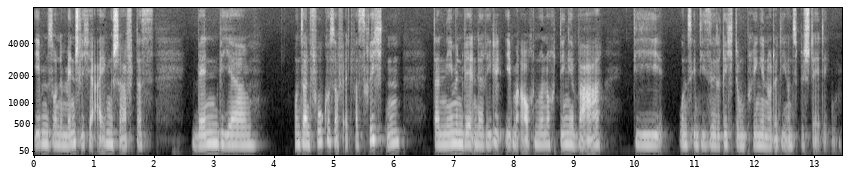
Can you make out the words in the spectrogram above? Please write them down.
eben so eine menschliche Eigenschaft, dass wenn wir unseren Fokus auf etwas richten, dann nehmen wir in der Regel eben auch nur noch Dinge wahr, die uns in diese Richtung bringen oder die uns bestätigen.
